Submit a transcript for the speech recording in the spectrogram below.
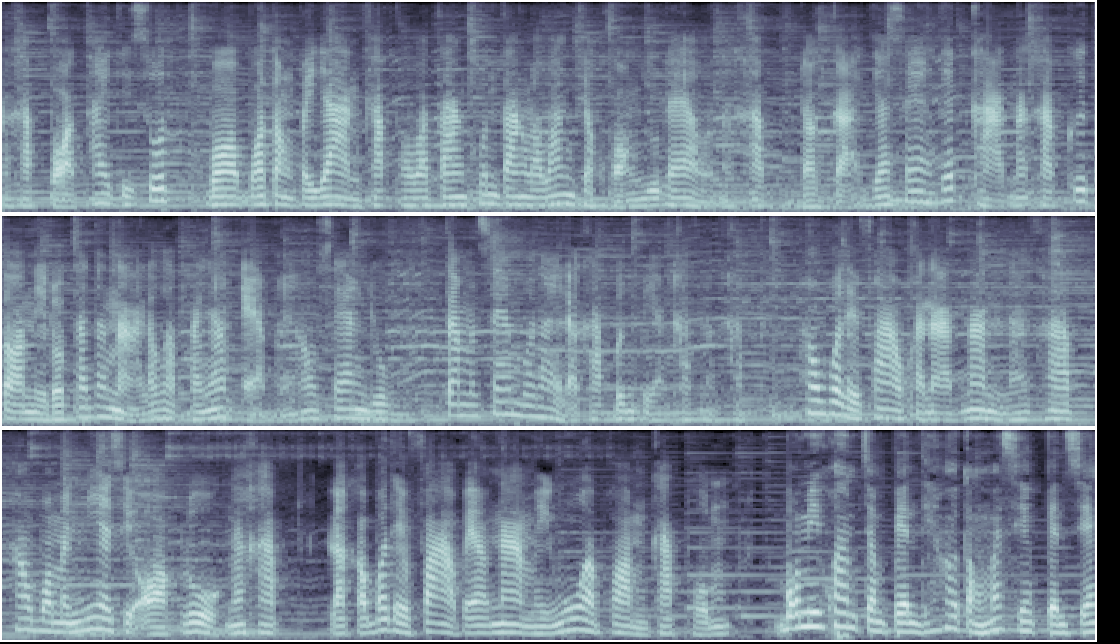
นะครับปลอดภัยที่สุดบอบอต้องไปย่านครับเพราะว่าต่างคนต่างระวังเจ้าของอยู่แล้วนะครับแล้วก็อย่าแซงเด็ดขาดนะครับคือตอนนี้รถท่านตั้งหนาแล้วกับพยายามแอบให้เฮาแซงอยู่แต่มันแซงบ่ได้ล้วครับเบิ่งเปียงครับนะครับเฮาบ่ได้ฟ้าวขนาดนั้นนะครับเฮาบ่มันเมียสิออกลูกนะครับแล้วก็บ่ได้ฟ้าวไปเอาน้ำให้งัวพร้อมครับผม บ่มีความจำเป็นที่เฮาต้องมาเสียงเป็นเสียง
